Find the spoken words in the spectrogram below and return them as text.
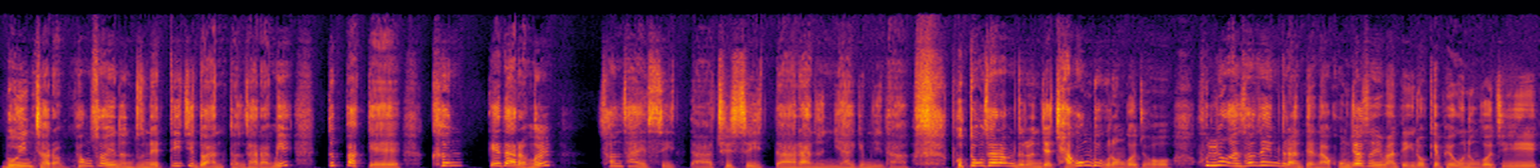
노인처럼 평소에는 눈에 띄지도 않던 사람이 뜻밖의 큰 깨달음을 선사할 수 있다, 줄 수 있다라는 이야기입니다. 보통 사람들은 이제 자공도 그런 거죠. 훌륭한 선생님들한테나 공자 선생님한테 이렇게 배우는 거지.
